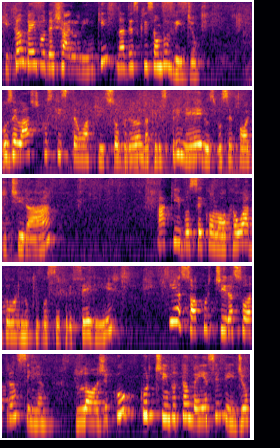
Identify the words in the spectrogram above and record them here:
que também vou deixar o link na descrição do vídeo. Os elásticos que estão aqui sobrando, aqueles primeiros, você pode tirar. Aqui você coloca o adorno que você preferir e é só curtir a sua trancinha. Lógico, curtindo também esse vídeo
